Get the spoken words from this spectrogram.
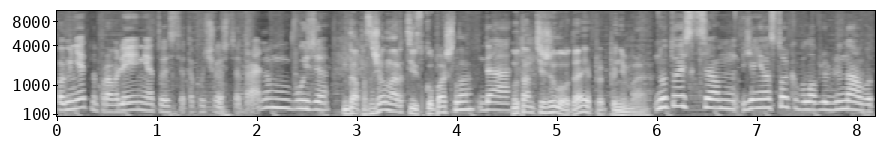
поменять направление, то есть я так училась в театральном вузе. Да, сначала на артистку пошла. Да. Ну там тяжело, да, я понимаю. Ну, то есть эм, я не настолько была влюблена вот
